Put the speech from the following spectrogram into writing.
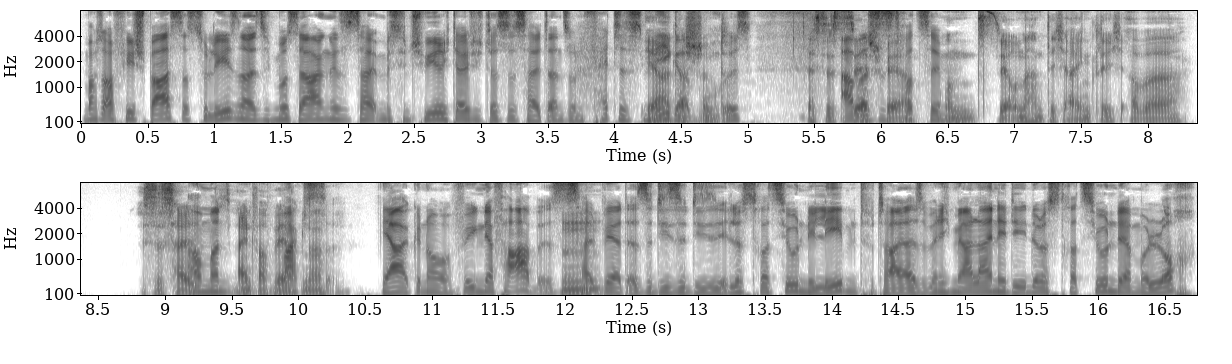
Macht auch viel Spaß, das zu lesen. Also ich muss sagen, es ist halt ein bisschen schwierig, dadurch, dass es halt dann so ein fettes Ja, Megabuch ist. es ist Aber sehr es ist schwer trotzdem- und sehr unhandlich eigentlich, aber es ist halt einfach wert, ne? Ja, genau, wegen der Farbe ist es Mhm. halt wert. Also diese, diese Illustrationen, die leben total. Also wenn ich mir alleine die Illustration der Moloch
